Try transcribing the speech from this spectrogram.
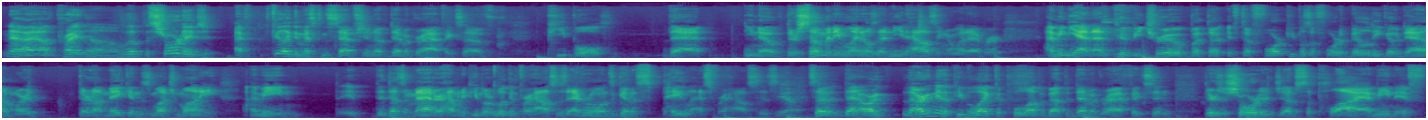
No, I'll probably No. Well, the shortage. I feel like the misconception of demographics of people that you know, there's so many millennials that need housing or whatever. I mean, yeah, that could be true, but the, if the for, people's affordability go down where they're not making as much money, I mean, it, it doesn't matter how many people are looking for houses. Everyone's gonna pay less for houses. Yeah. So that arg- the argument that people like to pull up about the demographics and there's a shortage of supply. I mean, if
